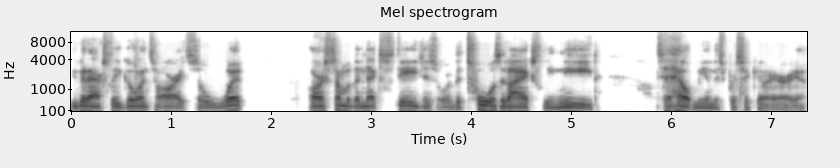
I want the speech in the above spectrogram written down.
you could actually go into all right, so what are some of the next stages or the tools that I actually need to help me in this particular area?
